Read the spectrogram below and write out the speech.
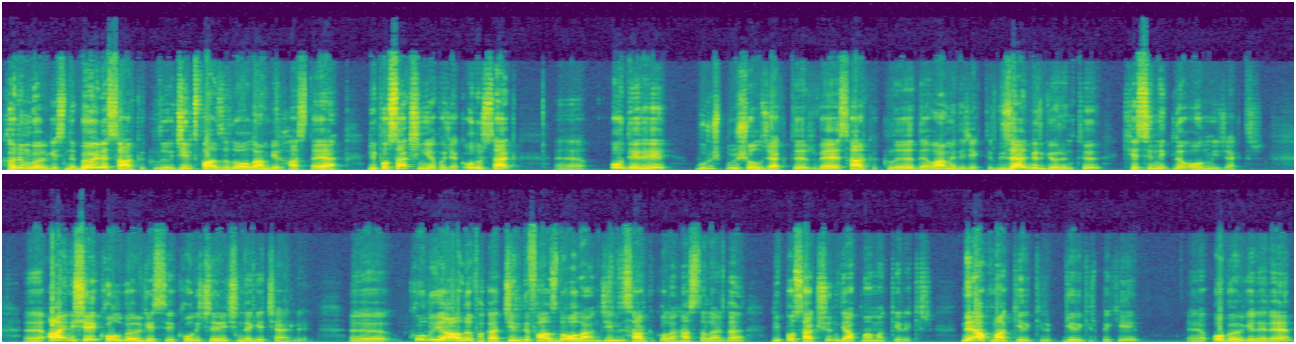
karın bölgesinde böyle sarkıklığı, cilt fazlalığı olan bir hastaya liposuction yapacak olursak e, o deri buruş buruş olacaktır ve sarkıklığı devam edecektir. Güzel bir görüntü kesinlikle olmayacaktır. E, aynı şey kol bölgesi, kol içleri için de geçerli. E, kolu yağlı fakat cildi fazla olan, cildi sarkık olan hastalarda liposuction yapmamak gerekir. Ne yapmak gerekir, gerekir peki? E, o bölgelere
